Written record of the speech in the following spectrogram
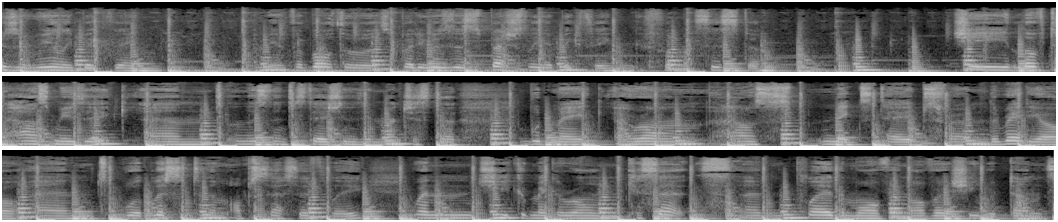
Was a really big thing. I mean, for both of us, but it was especially a big thing for my sister. She loved house music and listening to stations in Manchester would make her own house mixtapes from the radio and would listen to them obsessively. When she could make her own cassettes and play them over and over, she would dance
